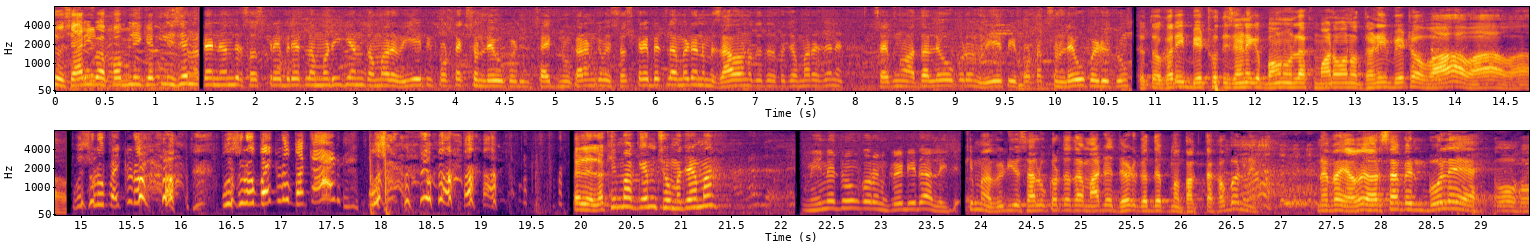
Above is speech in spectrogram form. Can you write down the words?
જો સારી બા પબ્લિક એટલી છે ને. એની અંદર સબસ્ક્રાઇબર એટલા મળી ગયા ને તમારે વીઆઈપી પ્રોટેક્શન લેવું પડ્યું સાહેબનું. કારણ કે ભાઈ સબસ્ક્રાઇબર એટલા મળ્યા ને અમે જવાનું હતું તો પછી અમારે છે ને સાહેબનો આધાર લેવો પડ્યો ને વીઆઈપી પ્રોટેક્શન લેવું પડ્યું હતું. તો ઘરે બેઠો થી જાણે કે બાણું લાખ માણવાનો ધણી બેઠો. વાહ વાહ વાહ. પૂછડું પકડો. પૂછડું પકડો પકડ. એટલે લખીમાં કેમ છો મજામાં? મહેનત હું કરો ને ક્રેડિટ આ લઈ જાય. લખીમાં વીડિયો ચાલુ કરતા હતા માડે ધડ ગદપમાં ભાગતા ખબર ને? ને ભાઈ હવે હર્ષાબેન બોલે. ઓહો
